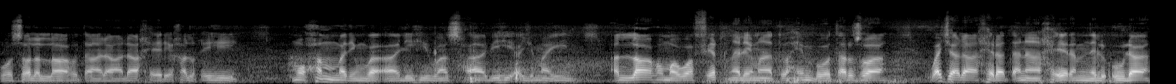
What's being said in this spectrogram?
وصلی الله تعالی علی خیر خلقه محمد و آله و اصحابه اجمعین اللهم وفقنا لما تحب وترضى واجعل آخرتنا خيرا من الأولى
